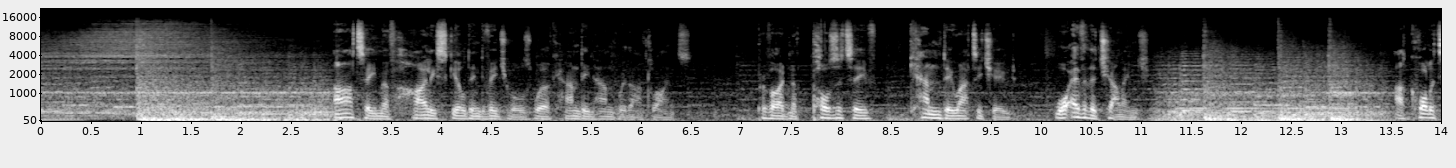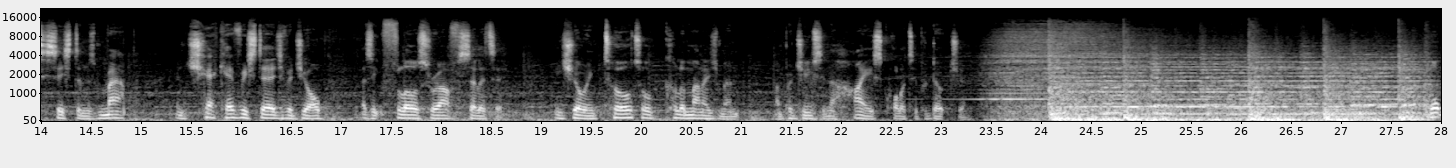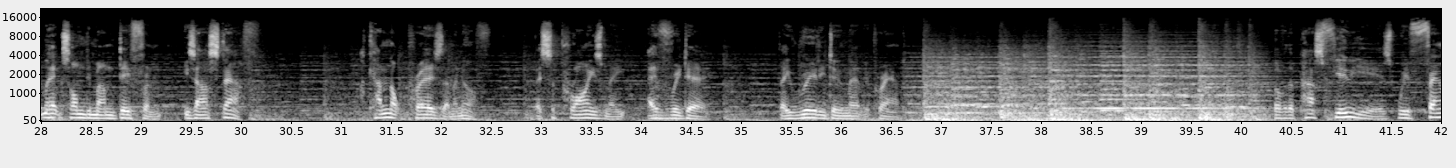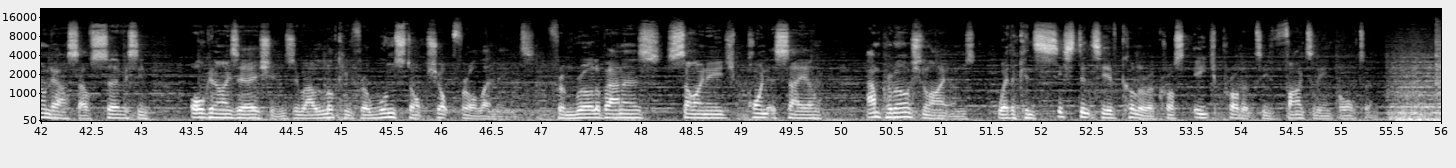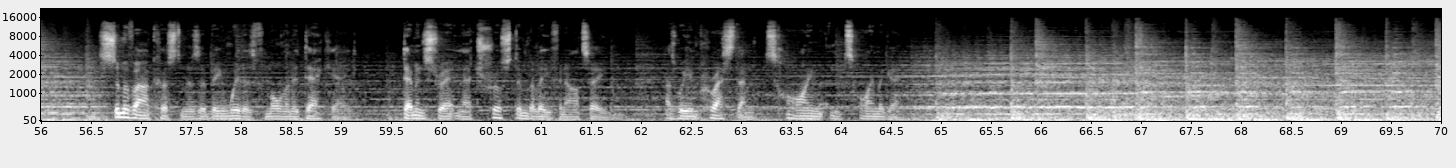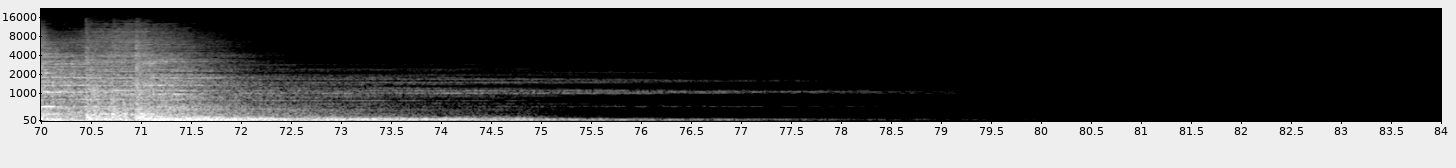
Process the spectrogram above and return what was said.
Our team of highly skilled individuals work hand in hand with our clients, providing a positive, can-do attitude, whatever the challenge. Our quality systems map and check every stage of a job as it flows through our facility, ensuring total colour management and producing the highest quality production. What makes On Demand different is our staff. I cannot praise them enough. They surprise me every day. They really do make me proud. Over the past few years, we've found ourselves servicing organisations who are looking for a one-stop shop for all their needs. From roller banners, signage, point of sale and promotional items where the consistency of colour across each product is vitally important. Some of our customers have been with us for more than a decade, demonstrating their trust and belief in our team as we impress them time and time again.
